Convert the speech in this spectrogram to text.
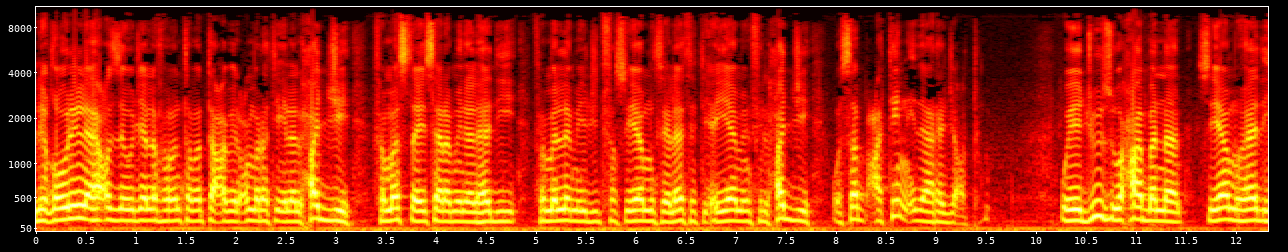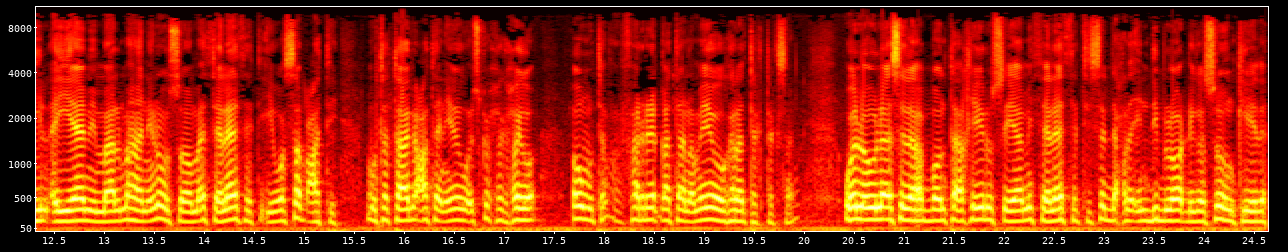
liqowli llaahi caza wajala faman tamataca bilcumrati ila alxaji fama staysara min alhadyi faman lam yajid fasiyaamu halaathati ayaamin fi lxaji wa sabcatin idaa rajactum. Wayajuusu waxaa bannaan siyaamu hadihi alayaami maalmahan inuu soomo athalaathati iyo wasabcati mutataabicatan iyagoo isku xigxigo ow mutafariqatan ama iyagoo kala tagtagsan walowlaa sida haboon taakhiiru siyaami thalaathati saddexda in dib loo dhigo soonkeeda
